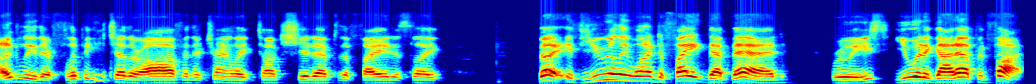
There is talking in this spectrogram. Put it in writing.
ugly. They're flipping each other off and they're trying to like talk shit after the fight. It's like, but if you really wanted to fight that bad, Ruiz, you would have got up and fought,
